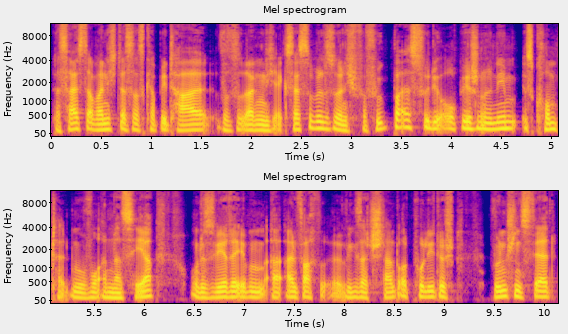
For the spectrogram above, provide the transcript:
Das heißt aber nicht, dass das Kapital sozusagen nicht accessible ist oder nicht verfügbar ist für die europäischen Unternehmen. Es kommt halt nur woanders her. Und es wäre eben äh, einfach, äh, wie gesagt, standortpolitisch wünschenswert,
